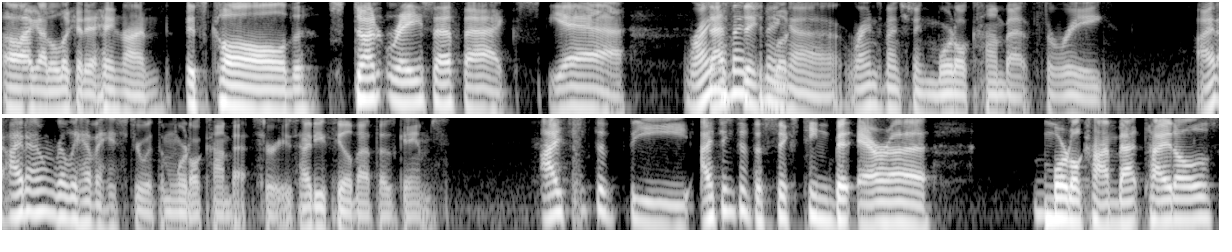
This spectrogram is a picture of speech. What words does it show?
Oh, I got to look at it. Hang on. It's called Stunt Race FX. Yeah. Ryan's That mentioning looks- uh, Ryan's mentioning Mortal Kombat 3. I, I don't really have a history with the Mortal Kombat series. How do you feel about those games? I think that the I think that the 16-bit era Mortal Kombat titles,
